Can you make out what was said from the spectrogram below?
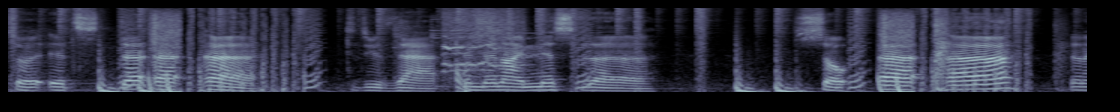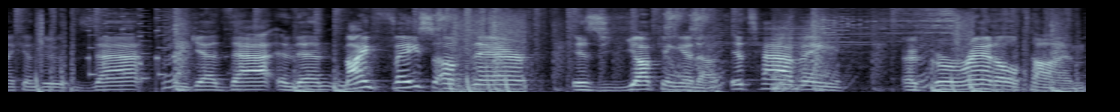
So it's the uh uh to do that, and then I miss the. So uh uh. Then I can do that and get that, and then my face up there is yucking it up. It's having a grand old time.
